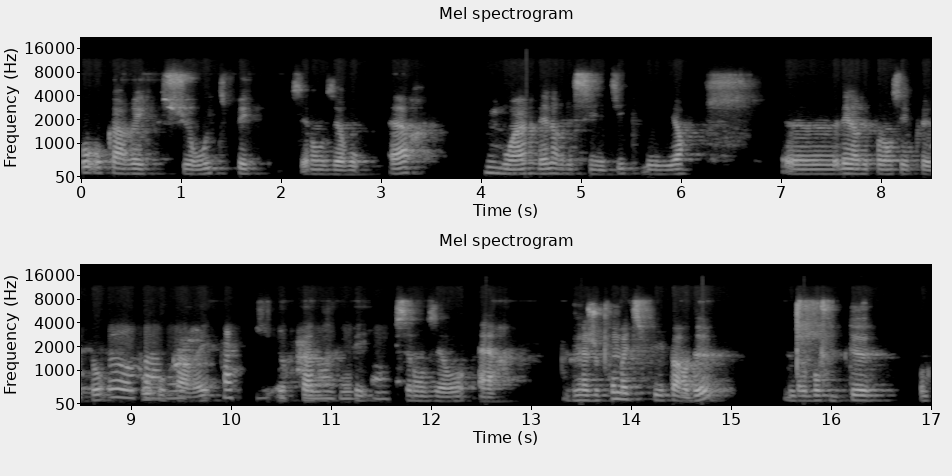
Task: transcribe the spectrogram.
O au carré sur 8P, c'est 0 R moins l'énergie cinétique, d'ailleurs, euh, l'énergie potentielle plutôt, au carré de 4P epsilon 0 R. Là, je peux multiplier par 2. On va 2, donc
